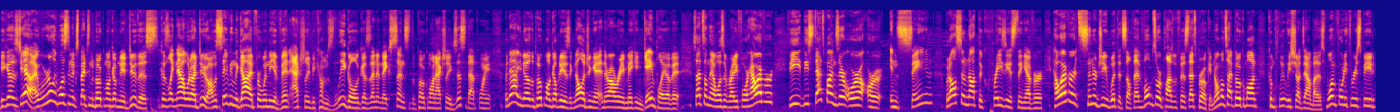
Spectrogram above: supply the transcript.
Because, yeah, I really wasn't expecting the Pokemon Company to do this, because, like, now what do I do? I was saving the guide for when the event actually becomes legal, because then it makes sense that the Pokemon actually exists at that point. But now, you know, the Pokemon Company is acknowledging it, and they're already making gameplay of it, so that's something I wasn't ready for. However, the, the stats behind Zeraora are insane, but also not the craziest thing ever. However, its synergy with itself, that Volt Absorb Plasma Fist, that's broken. Normal type Pokemon, completely shut down by this. 143 speed,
